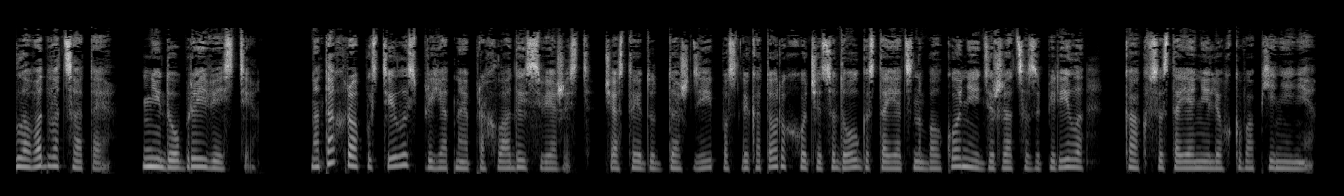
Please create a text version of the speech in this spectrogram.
Глава 20. Недобрые вести. На Тахру опустилась приятная прохлада и свежесть. Часто идут дожди, после которых хочется долго стоять на балконе и держаться за перила, как в состоянии легкого опьянения.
